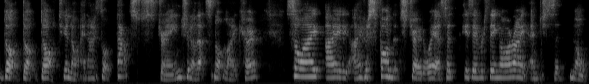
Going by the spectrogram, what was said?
dot dot dot you know and i thought that's strange you know that's not like her. So i i i responded straight away. I said is everything all right? And she said no.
